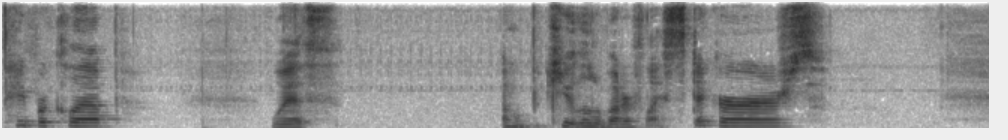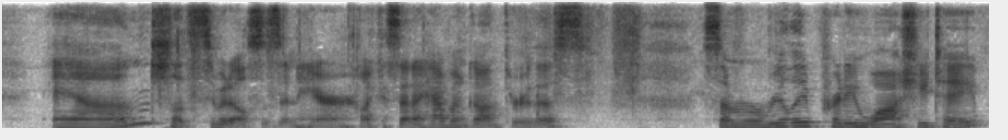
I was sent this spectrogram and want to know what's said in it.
paper clip with oh, cute little butterfly stickers. And let's see what else is in here. Like I said, I haven't gone through this. Some really pretty washi tape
